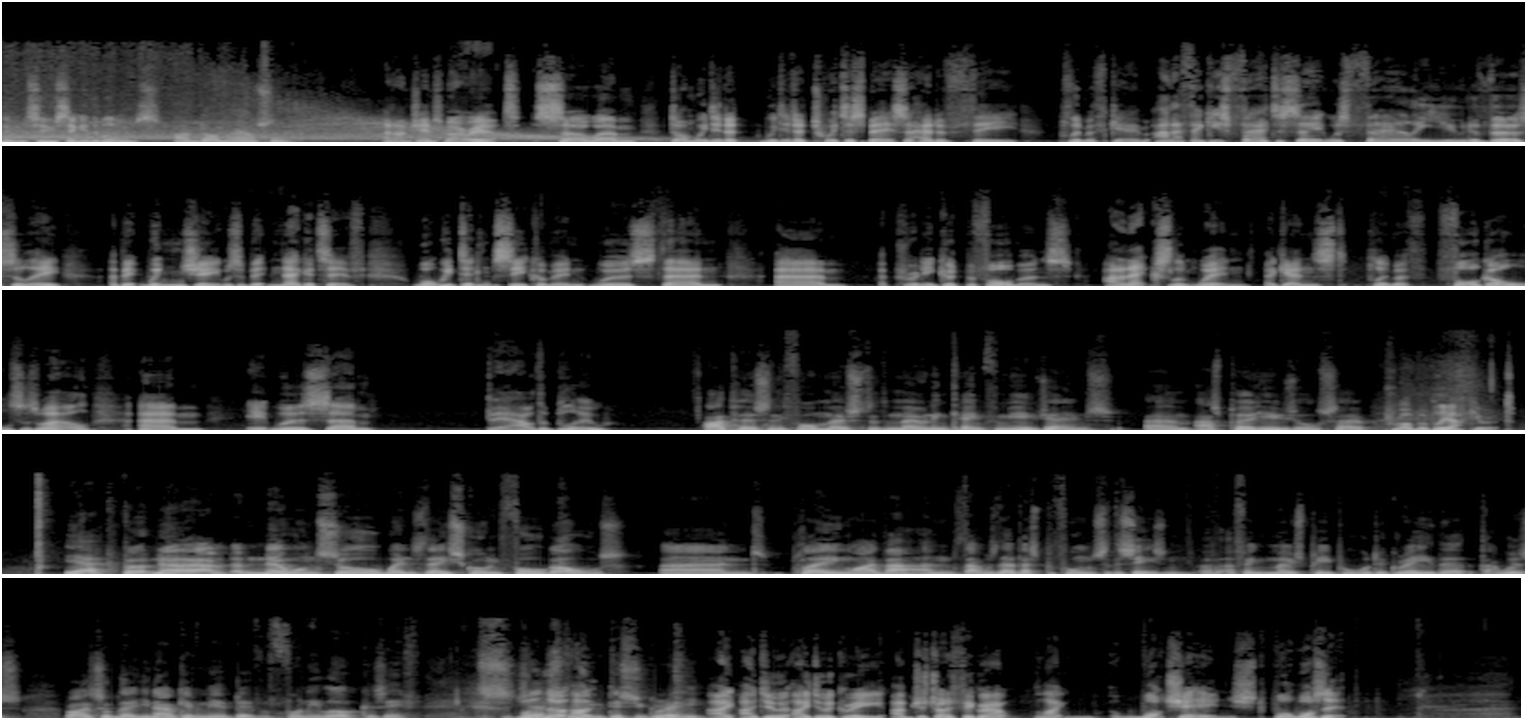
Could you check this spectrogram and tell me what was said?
welcome to Singing the Blues. I'm Dom Howson. And I'm James Marriott. So, um, Dom, we did a we did a Twitter space ahead of the Plymouth game, and I think it's fair to say it was fairly universally a bit whingy. It was a bit negative. What we didn't see coming was then um, a pretty good performance and an excellent win against Plymouth. Four goals as well. Um, it was um, a bit out of the blue. I personally thought most of the moaning came from you, James, um, as per usual. So probably accurate. Yeah, but no, no one saw Wednesday scoring four goals and playing like that, and that was their best performance of the season. I, I think most people would agree that that was right up there. You're now giving me a bit of a funny look, as if well, no, I, you disagree. I, I do. I do agree. I'm just trying to figure out like what changed. What was it?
